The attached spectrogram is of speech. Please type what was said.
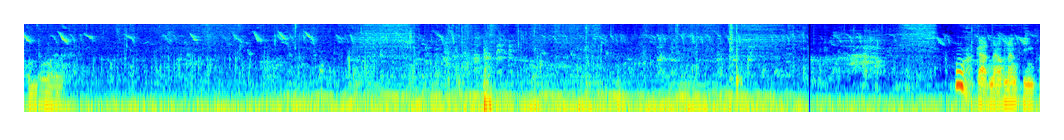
ขมจังเลยนะโอ้อากาศหนาวนั่งผิงไฟ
